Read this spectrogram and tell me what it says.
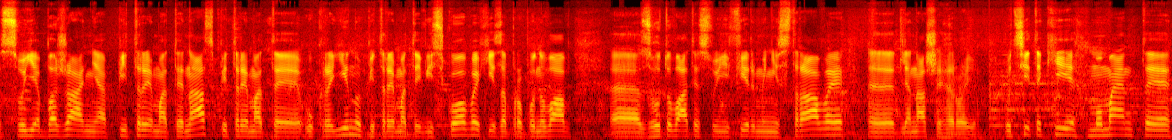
своє бажання підтримати нас, підтримати Україну, підтримати військових і запропонував е, зготувати свої фірмені страви е, для наших героїв. У ці такі моменти.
